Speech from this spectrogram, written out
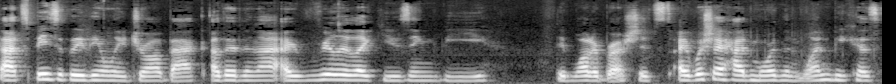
that's basically the only drawback. Other than that, I really like using the the water brush. It's I wish I had more than one because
